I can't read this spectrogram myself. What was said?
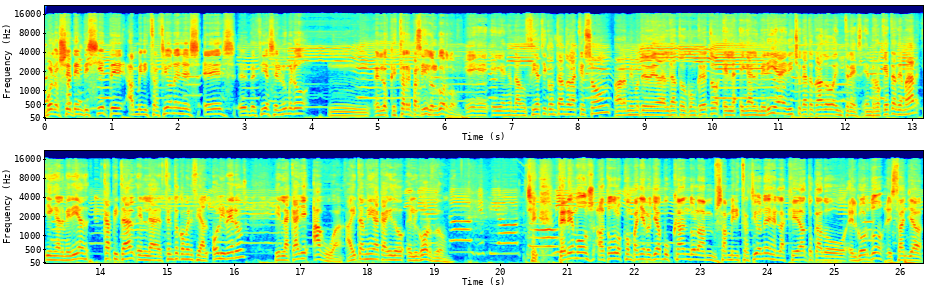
Bueno, 77 administraciones es, es, eh, decías, el número mm, en los que está repartido Sí. el gordo. Eh, eh, en Andalucía estoy contando las que son, ahora mismo te voy a dar el dato concreto. En, la- en Almería he dicho que ha tocado en tres, en Roquetas de Mar y en Almería Capital, en la- el centro comercial Oliveros y en la calle Agua. Ahí también ha caído el gordo. Sí. Tenemos a todos los compañeros ya buscando las administraciones en las que ha tocado el gordo, están ya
